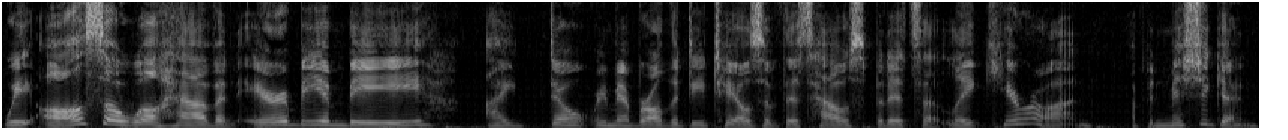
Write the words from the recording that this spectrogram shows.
We also will have an Airbnb. I don't remember all the details of this house, but it's at Lake Huron up in Michigan.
